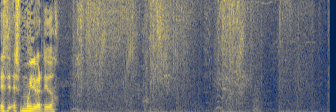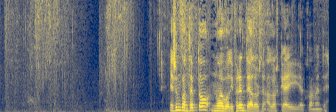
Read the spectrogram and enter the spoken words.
es, es muy divertido. Es un concepto nuevo, diferente a los, a los que hay actualmente.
